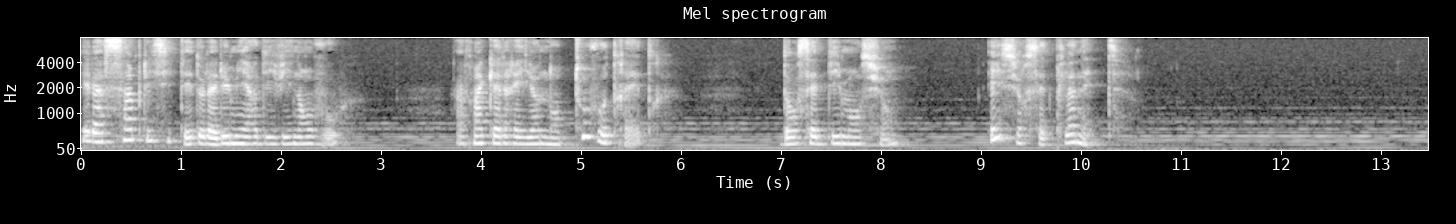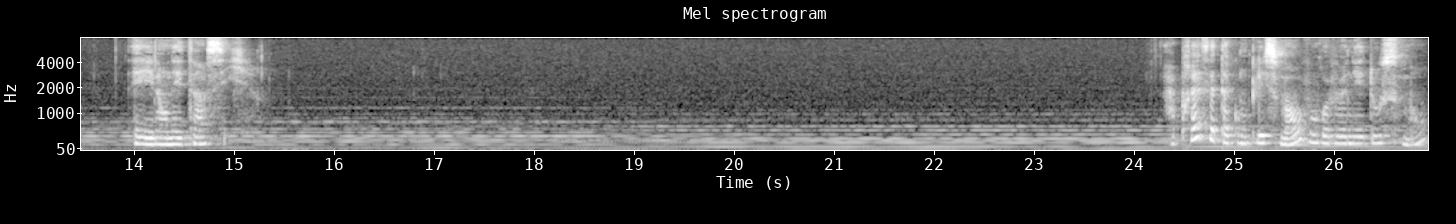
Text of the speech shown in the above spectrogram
et la simplicité de la lumière divine en vous, afin qu'elle rayonne dans tout votre être, dans cette dimension et sur cette planète. Et il en est ainsi. Après cet accomplissement, vous revenez doucement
